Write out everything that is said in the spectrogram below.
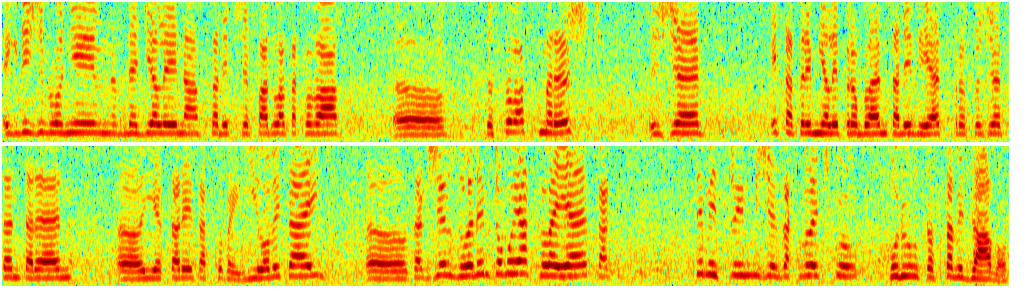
i když v loni v neděli nás tady přepadla taková eh, doslova smršť, že i Tatry měli problém tady vjet, protože ten terén je tady takový dílovitý Eh, takže vzhledem k tomu, jak leje, tak si myslím, že za chvilečku budu zastavit závod.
